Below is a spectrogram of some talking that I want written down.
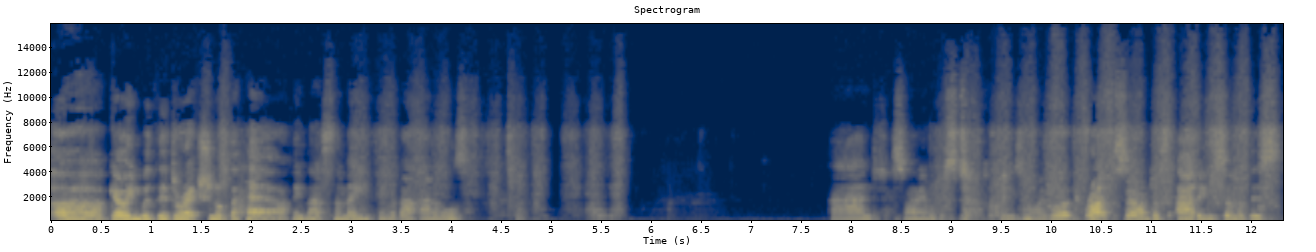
uh, going with the direction of the hair. I think that's the main thing about animals. And, sorry, I'm just praising my work. Right, so I'm just adding some of this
